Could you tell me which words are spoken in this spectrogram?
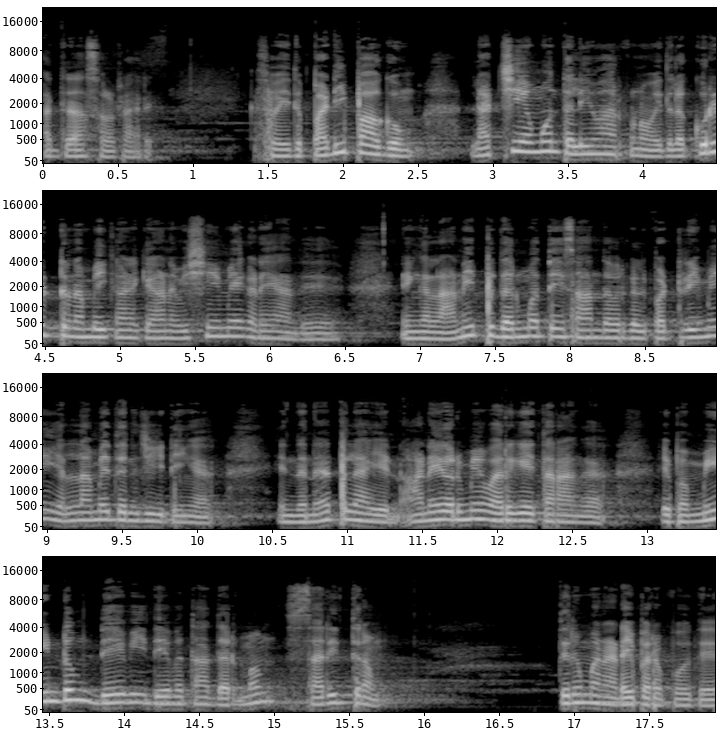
அதுதான் சொல்கிறாரு ஸோ இது படிப்பாகும். லட்சியமும் தெளிவாக இருக்கணும். இதில் குருட்டு நம்பிக்கைக்கான விஷயமே கிடையாது. நீங்கள் அனைத்து தர்மத்தை சார்ந்தவர்கள் பற்றியுமே எல்லாமே தெரிஞ்சுக்கிட்டீங்க. இந்த நேரத்தில் அனைவருமே வருகை தராங்க. இப்போ மீண்டும் தேவி தேவதா தர்மம் சரித்திரம் திரும்ப நடைபெற போகுது.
